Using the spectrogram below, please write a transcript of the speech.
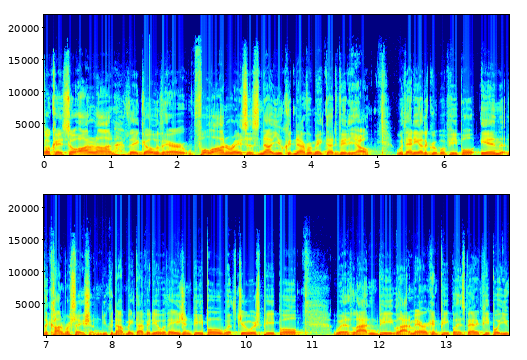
Okay, so on and on they go there, full on racist. Now you could never make that video with any other group of people in the conversation. You could not make that video with Asian people, with Jewish people, with Latin people, Latin American people, Hispanic people. You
